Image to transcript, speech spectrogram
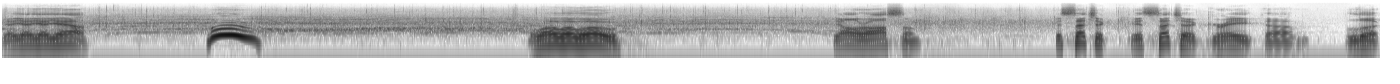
Yeah, yeah, yeah, yeah. Woo! Whoa, whoa, whoa. Y'all are awesome. It's such a it's such a great um, look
